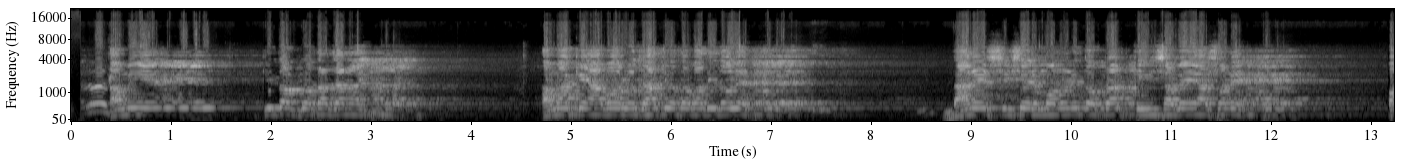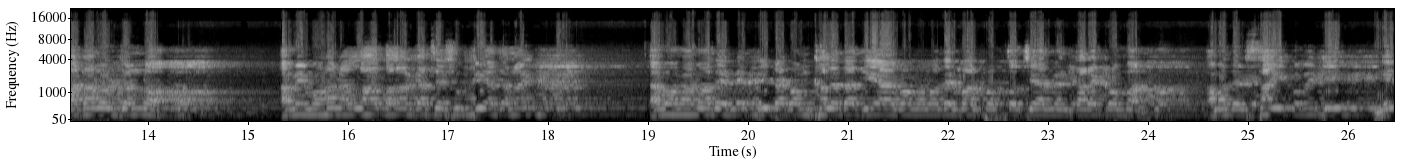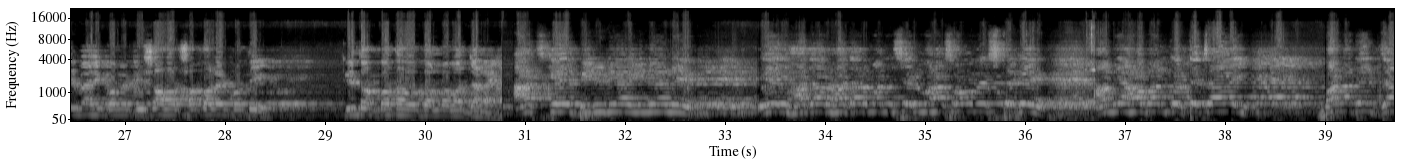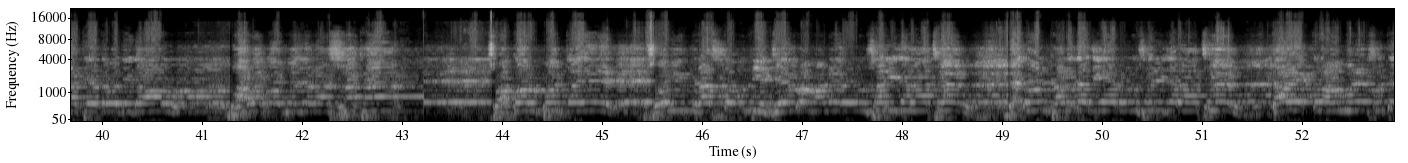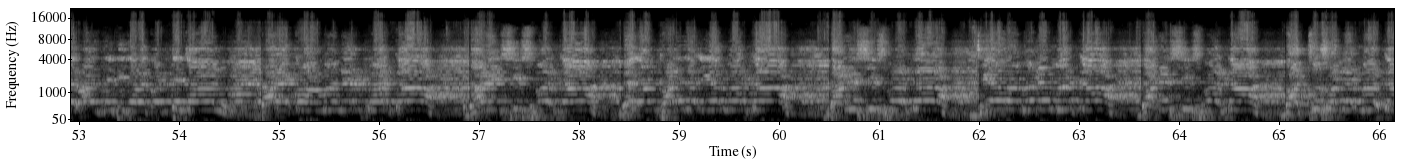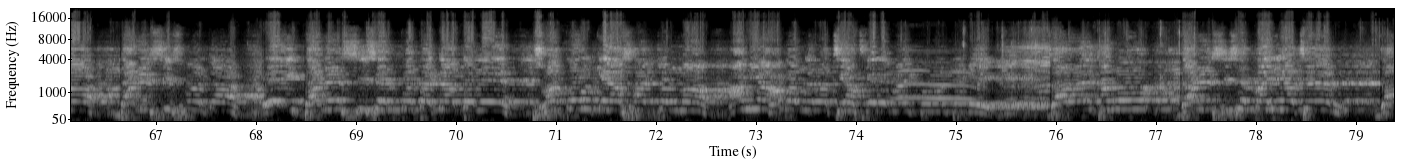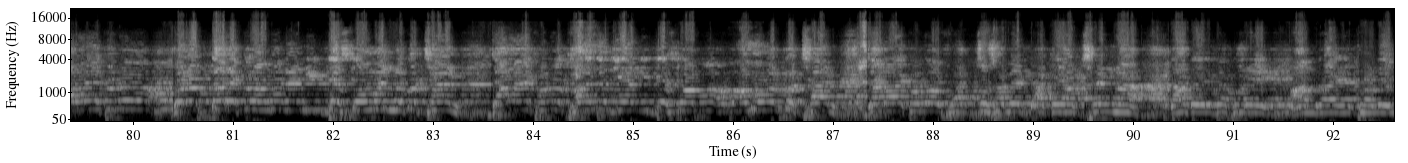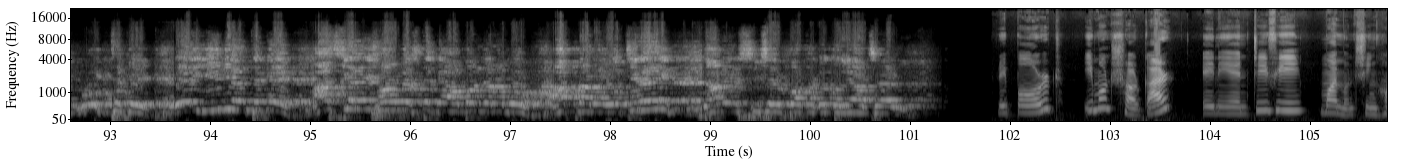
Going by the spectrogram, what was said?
আমি কৃতজ্ঞতা জানাই আমাকে আবারও জাতীয়তাবাদী দলের দানের শীষের মনোনীত প্রার্থী হিসাবে আসনে পাঠানোর জন্য আমি মহান আল্লাহ তালার কাছে শুক্রিয়া জানাই এবং আমাদের নেত্রী বেগম খালেদা জিয়া এবং আমাদের ভারপ্রাপ্ত চেয়ারম্যান তারেক রহমান, আমাদের স্থায়ী কমিটি, নির্বাহী কমিটি সহ সকলের প্রতি কৃতজ্ঞতা ও ধন্যবাদ জানাই। আজকে বিরুলিয়া ইউনিয়নের এই হাজার হাজার মানুষের মহাসমাবেশ থেকে আমি আহ্বান করতে চাই, বাংলাদেশ জাতীয়তাবাদী দল, ভারত উপজেলা শাখা, সকল পর্যায়ের শহীদ রাষ্ট্রপতি জিয়া রহমানের অনুসারী যারা আছেন, বেগম খালেদা জিয়ার অনুসারী যারা আছেন, তারেক রহমানের সাথে রাজনীতি যারা করতে চান, তারেক রহমানের মার্কা ধানের শীষ মার্কা বেগম খালেদা জিয়ার মার্কা ধানের শীষ মার্কা জিয়া বাচ্চু সবের মার্কা ধানের শীষ মার্কা। এই ধানের শীষের পতাকা তোলে সকলকে আসার জন্য আমি আহ্বান জানাচ্ছি আজকের এই মাইক প্রমাণ থেকে। যারা এখনও ধানের শীষের বাইরে আছেন, যারা এখনও তারেক রহমানের নির্দেশকে অমান্য করছেন, যারা এখনও খালেদা জিয়ার নির্দেশকে অব- অব- অবমান করছেন, যারা এখনও ফাচ্চু সাহেবের ডাকে আসছেন না, তাদের ব্যাপারে আমরা এখন এই মাইক থেকে, এই ইউনিয়ন থেকে আজকের এই সমাবেশ থেকে আহ্বান জানাব আপনারা অচিরেই গানের শীষের পতাকা তুলে আছেন। Report Emon Sarkar NN TV Mymensingh.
